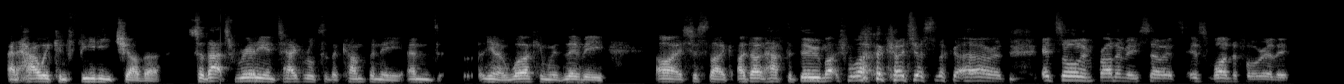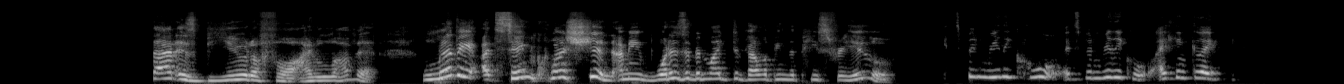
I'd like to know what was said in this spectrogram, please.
and how we can feed each other so that's really integral to the company and you know working with libby oh it's just like i don't have to do much work. I just look at her and it's all in front of me. So it's it's wonderful really. That is beautiful. I love it. Libby uh, same question. I mean what has it been like developing the piece for you? It's been really cool. It's been really cool. I think like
